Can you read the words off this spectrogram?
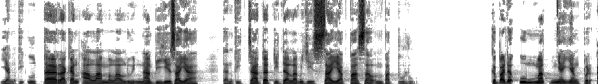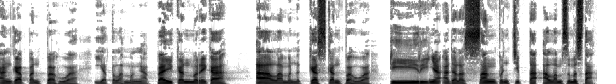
yang diutarakan Allah melalui Nabi Yesaya dan dicatat di dalam Yesaya pasal 40. Kepada umatnya yang beranggapan bahwa ia telah mengabaikan mereka, Allah menegaskan bahwa dirinya adalah sang pencipta alam semesta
